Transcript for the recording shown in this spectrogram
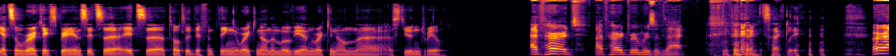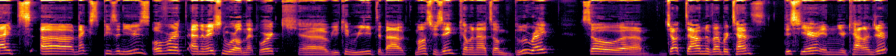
Get some work experience. It's a it's a totally different thing working on a movie and working on uh, a student reel. I've heard I've heard rumors of that. exactly. All right. Uh, next piece of news over at Animation World Network, uh, you can read about Monsters Inc. coming out on Blu-ray. So uh, jot down November 10th this year in your calendar.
